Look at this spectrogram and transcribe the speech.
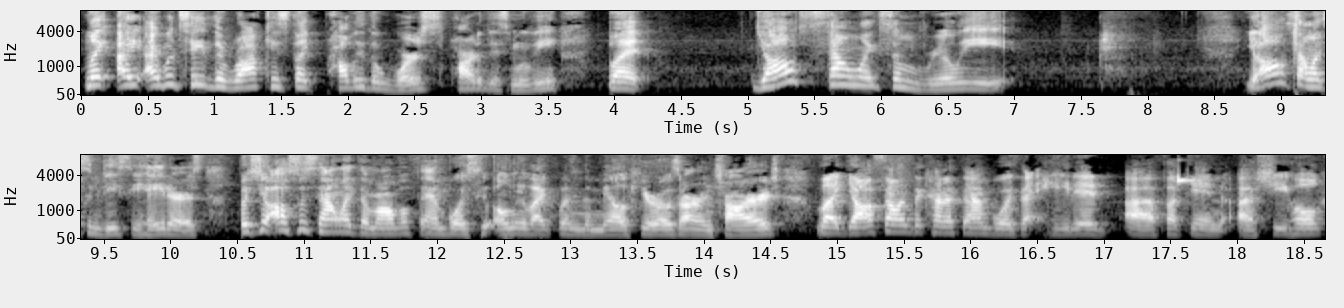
Like I I would say The Rock is like probably the worst part of this movie, but y'all sound like some really Y'all sound like some DC haters, but you also sound like the Marvel fanboys who only like when the male heroes are in charge. Like y'all sound like the kind of fanboys that hated uh fucking uh, She-Hulk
